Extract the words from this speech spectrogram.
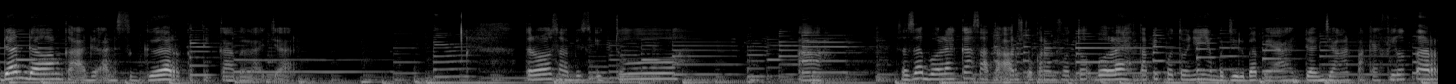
dan dalam keadaan segar ketika belajar Terus habis itu Ah, Saza bolehkah saat harus tukeran foto? Boleh, tapi fotonya yang berjilbab ya Dan jangan pakai filter.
